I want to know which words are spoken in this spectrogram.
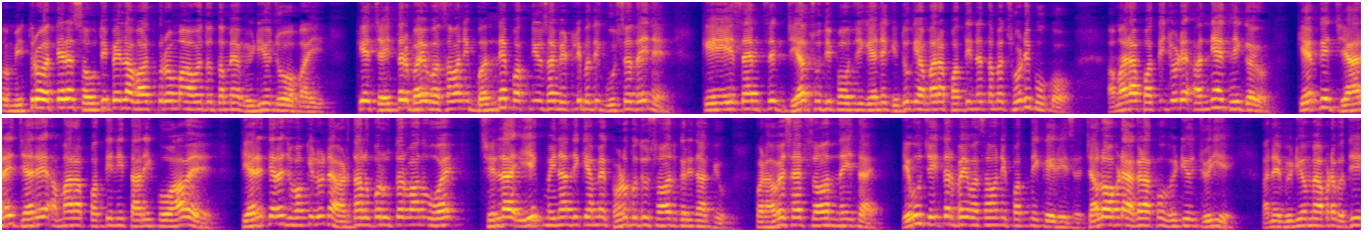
તો મિત્રો, અત્યારે સૌથી પહેલા વાત કરવામાં આવે તો તમે આ વીડિયો જોવો ભાઈ, કે ચૈતરભાઈ વસાવાની બંને પત્નીઓ સાહેબ એટલી બધી ગુસ્સે થઈને કે એ સાહેબ જેલ સુધી પહોંચી ગયા. અને કીધું કે અમારા પતિને તમે છોડી મૂકો. અમારા પતિ જોડે અન્યાય થઈ ગયો. કેમ કે જ્યારે જ્યારે અમારા પતિની તારીખો આવે, ત્યારે ત્યારે જ વકીલોને હડતાલ ઉપર ઉતરવાનું હોય. છેલ્લા એક મહિનાથી કે અમે ઘણું બધું સહન કરી નાખ્યું. પણ હવે સાહેબ સહન નહીં થાય. એવું ચૈતરભાઈ વસાવાની પત્ની કહી રહી છે. ચાલો આપણે આગળ આખો વીડિયો જોઈએ. અને વિડીયોમાં આપણે બધી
